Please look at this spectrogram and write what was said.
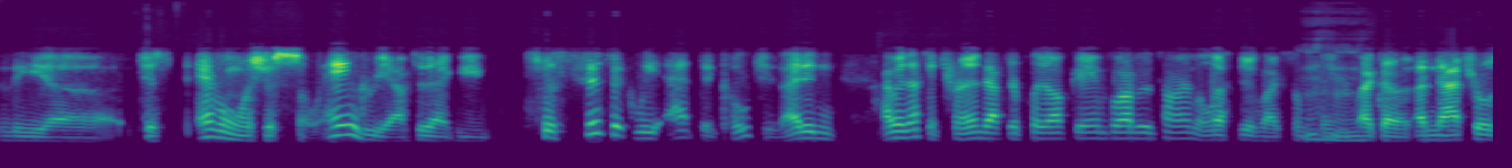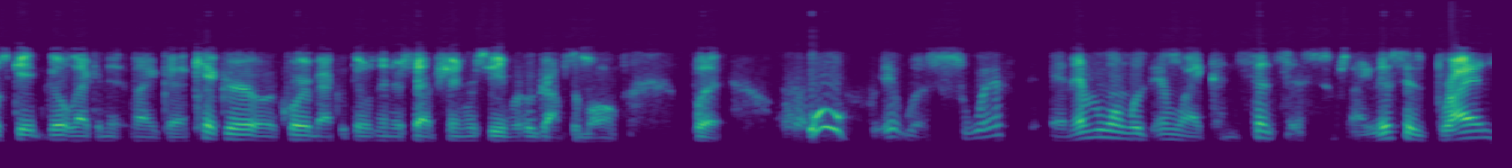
the uh just everyone was just so angry after that game specifically at the coaches i didn't i mean that's a trend after playoff games a lot of the time unless there's like something mm-hmm. like a, a natural scapegoat like a like a kicker or a quarterback with those interception receiver who drops the ball but whew, it was swift and everyone was in like consensus. Was like this is Brian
